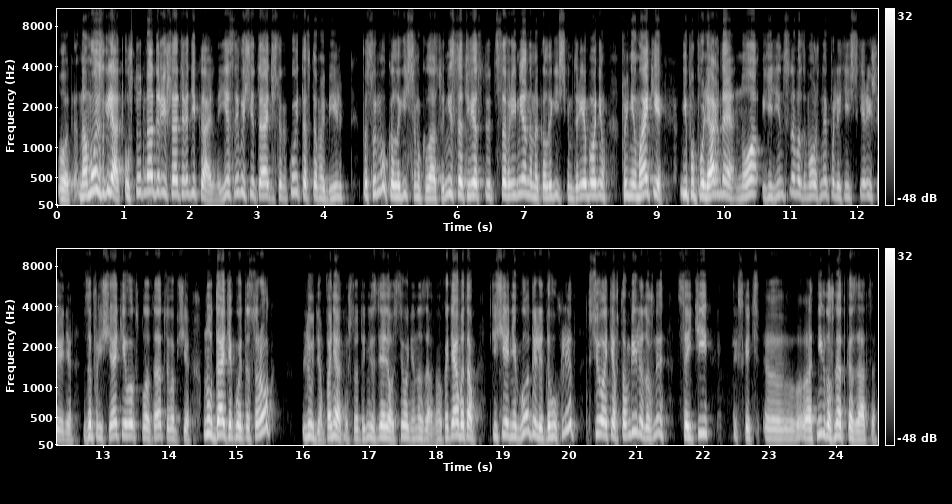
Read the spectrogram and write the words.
Вот. На мой взгляд, уж тут надо решать радикально. Если вы считаете, что какой-то автомобиль по своему экологическому классу не соответствует современным экологическим требованиям, принимайте непопулярное, но единственно возможное политическое решение. Запрещайте его эксплуатацию вообще. Ну, дайте какой-то срок, людям, понятно, что это не сделал сегодня на завтра, но хотя бы там в течение года или двух лет все эти автомобили должны сойти, так сказать, э, от них должны отказаться.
